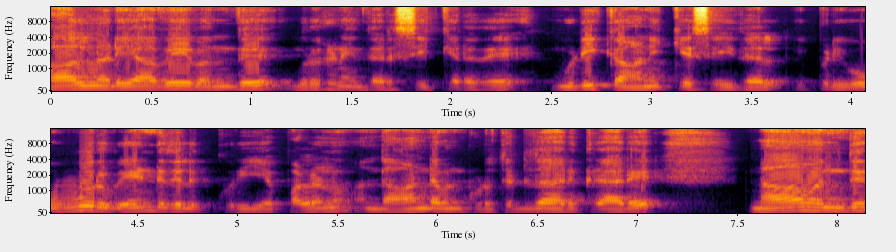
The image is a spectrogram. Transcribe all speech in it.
கால்நடையாகவே வந்து முருகனை தரிசிக்கிறது முடி காணிக்க செய்தல் இப்படி ஒவ்வொரு வேண்டுதலுக்குரிய பலனும் அந்த ஆண்டவன் கொடுத்துட்டு தான் இருக்கிறாரு. நான் வந்து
